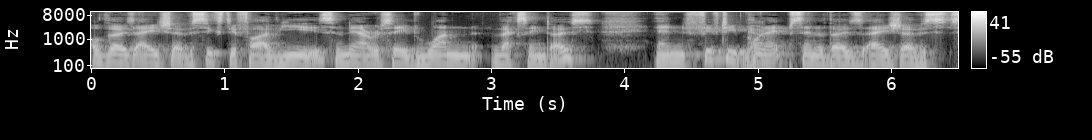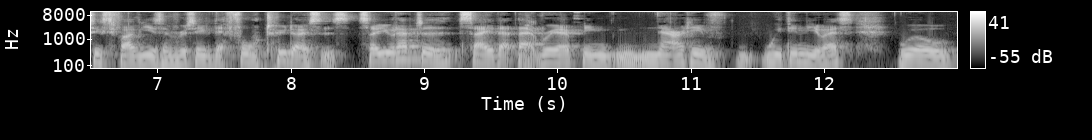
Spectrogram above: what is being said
of those aged over 65 years have now received one vaccine dose, and 50.8% yeah. of those aged over 65 years have received their full two doses. So you would have to say that that yeah. reopening narrative within the US will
